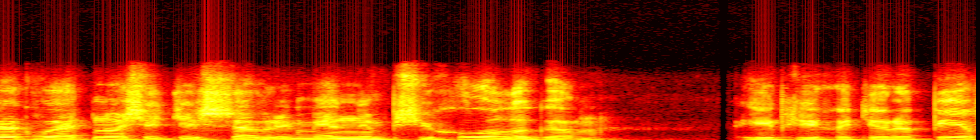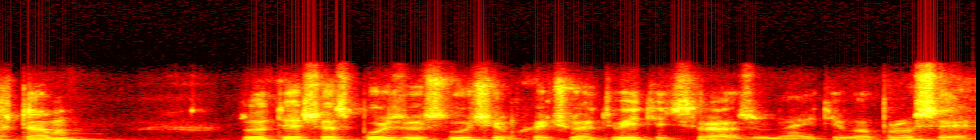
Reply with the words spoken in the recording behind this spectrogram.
Как вы относитесь к современным психологам и психотерапевтам, Вот я сейчас пользуюсь случаем, хочу ответить сразу на эти вопросы.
